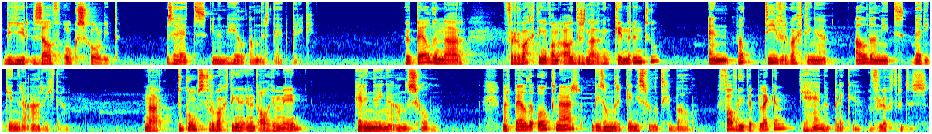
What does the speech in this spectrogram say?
die hier zelf ook school liep. Zij het in een heel ander tijdperk. We peilden naar verwachtingen van ouders naar hun kinderen toe, En wat die verwachtingen al dan niet bij die kinderen aanrichten. naar toekomstverwachtingen in het algemeen Herinneringen aan de school. Maar peilden ook naar bijzondere kennis van het gebouw, favoriete plekken, geheime plekken. vluchtroutes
